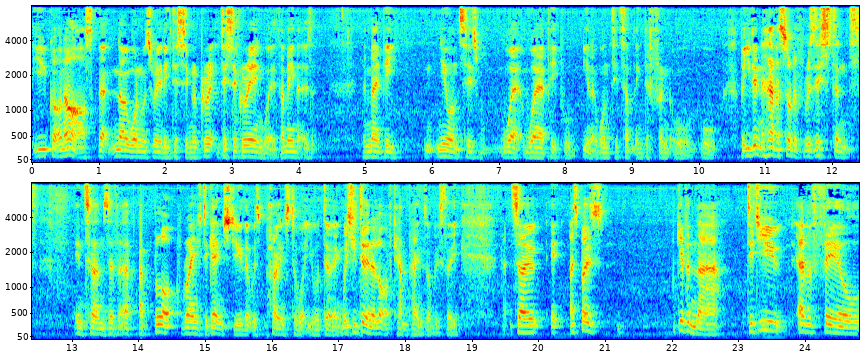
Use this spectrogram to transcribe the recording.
you've got an ask that no one was really disagree, disagreeing with. I mean, there may be nuances where where people you know wanted something different or, or but you didn't have a sort of resistance in terms of a, a, block ranged against you that was posed to what you were doing, which you do in a lot of campaigns, obviously. So, it, I suppose, given that, did you ever feel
